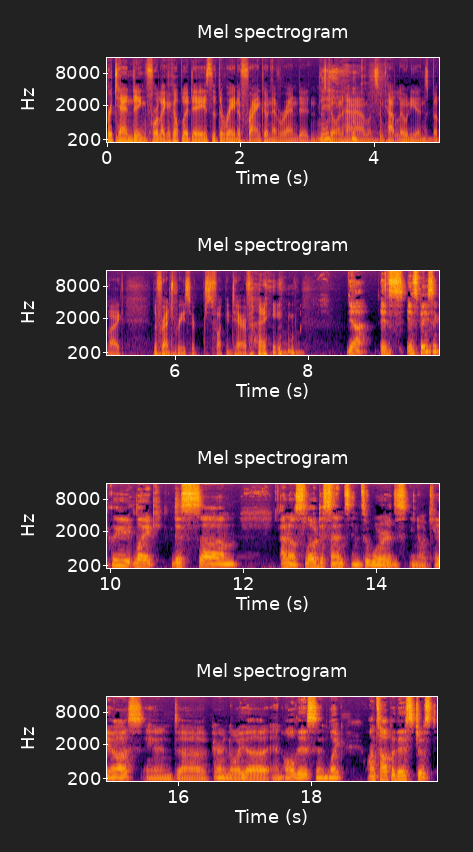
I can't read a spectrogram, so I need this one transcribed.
pretending for like a couple of days that the reign of Franco never ended and just going ham on some Catalonians. But like, the French priests are just fucking terrifying. Yeah, it's it's basically like this. Um, I don't know, slow descent in towards you know chaos and uh, paranoia and all this, and like on top of this, just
